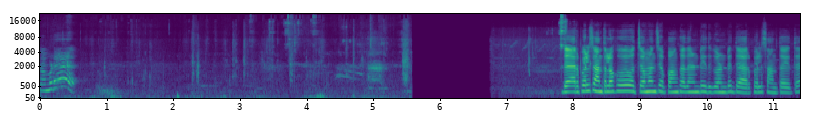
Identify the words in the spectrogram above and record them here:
తమ్ముడు. దేరపల్లి సంతలోకి వచ్చామని చెప్పాం కదండి ఇదిగోండి దేరపల్లి సంత అయితే.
